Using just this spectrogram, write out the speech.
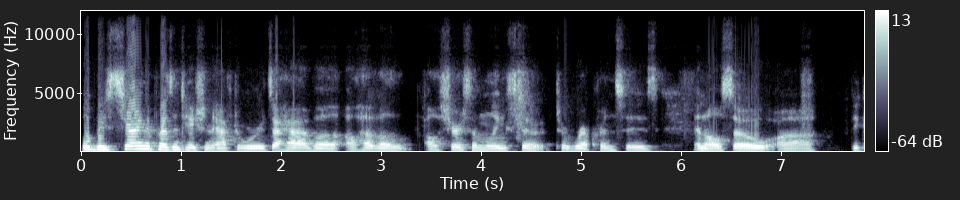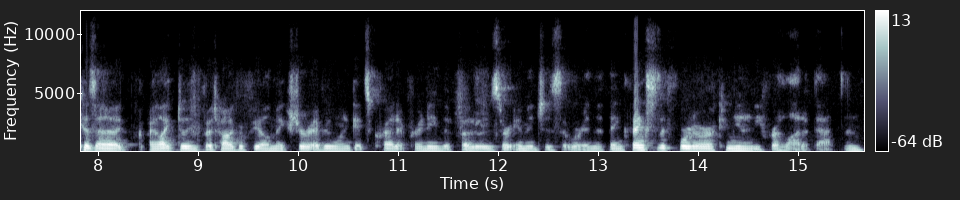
We'll be sharing the presentation afterwards. I have a, I'll have a, I'll share some links to, to references and also uh, because I, I like doing photography, I'll make sure everyone gets credit for any of the photos or images that were in the thing. Thanks to the Fedora community for a lot of that and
